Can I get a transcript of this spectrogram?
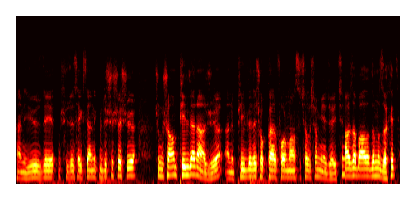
hani %70 %80'lik bir düşüş yaşıyor. Çünkü şu an pilden harcıyor. Hani pilde de çok performanslı çalışamayacağı için şarja bağladığımız vakit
